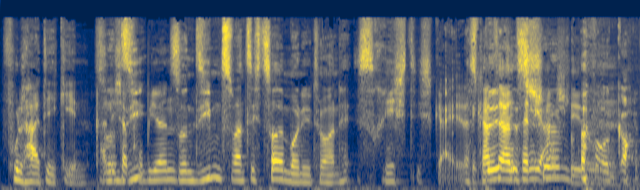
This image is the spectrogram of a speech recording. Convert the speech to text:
Full HD gehen. Kann so ich ja probieren. So ein 27 Zoll Monitor ne, ist richtig geil. Das kannst du ans Handy schön. anschließen. Oh Gott.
